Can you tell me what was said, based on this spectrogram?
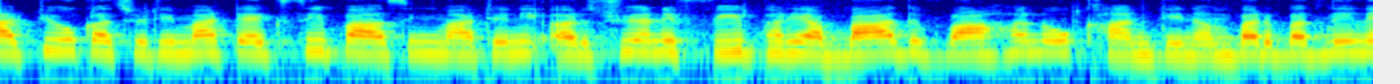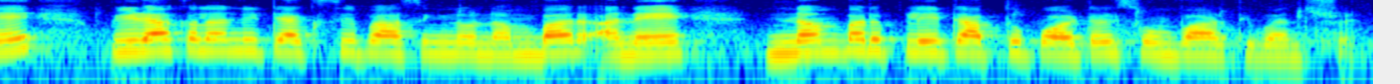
આરટીઓ કચેરીમાં ટેક્સી પાસિંગ માટેની અરજી અને ફી ભર્યા બાદ વાહનો ખાનગી નંબર બદલીને પીળા કલરની ટેક્સી પાસિંગનો નંબર અને નંબર પ્લેટ આપતું પોર્ટલ સોમવારથી બનશે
